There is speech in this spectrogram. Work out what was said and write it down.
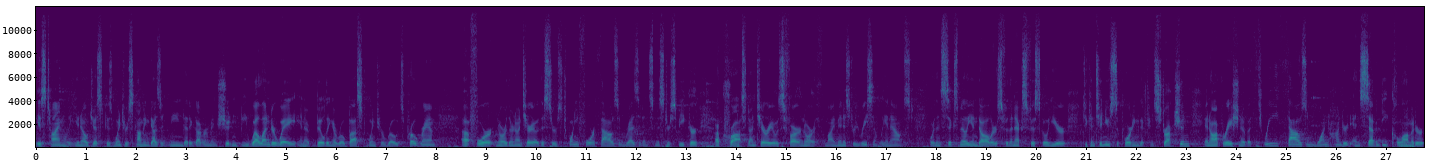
is timely. You know, just because winter's coming doesn't mean that a government shouldn't be well underway in a, building a robust winter roads program uh, for Northern Ontario. This serves 24,000 residents, Mr. Speaker, across Ontario's far north. My ministry recently announced more than $6 million for the next fiscal year to continue supporting the construction and operation of a 3,170 kilometre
